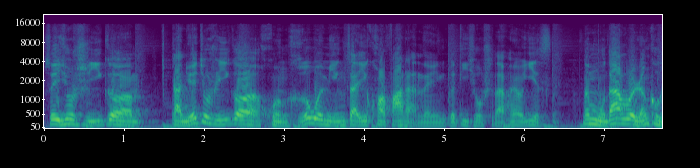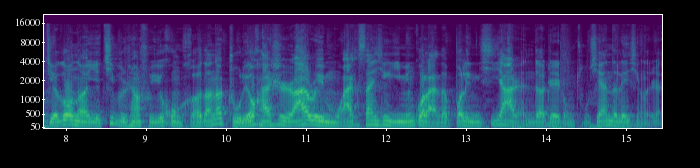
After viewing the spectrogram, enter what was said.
所以就是一个感觉，就是一个混合文明在一块儿发展的一个地球时代，很有意思。那母大陆的人口结构呢，也基本上属于混合的。那主流还是艾瑞姆 X 三星移民过来的波利尼西亚人的这种祖先的类型的人。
